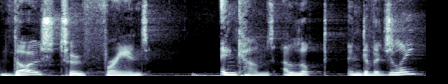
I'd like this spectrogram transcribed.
Those two friends' incomes are looked individually,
